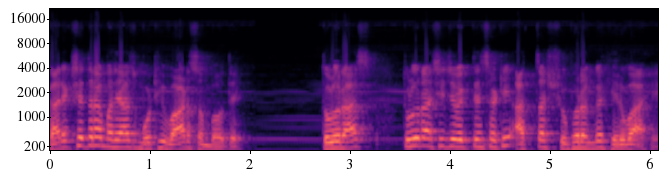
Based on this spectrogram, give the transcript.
कार्यक्षेत्रामध्ये आज मोठी वाढ संभवते. तुळरास तुळ राशीच्या व्यक्तींसाठी आजचा शुभ रंग हिरवा आहे.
